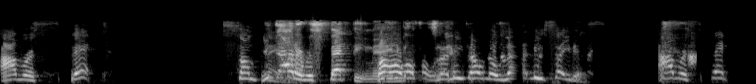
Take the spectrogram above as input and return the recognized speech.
I respect something. You gotta respect him, man. Whoa, whoa, Let me no, no. Let me say this. I respect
